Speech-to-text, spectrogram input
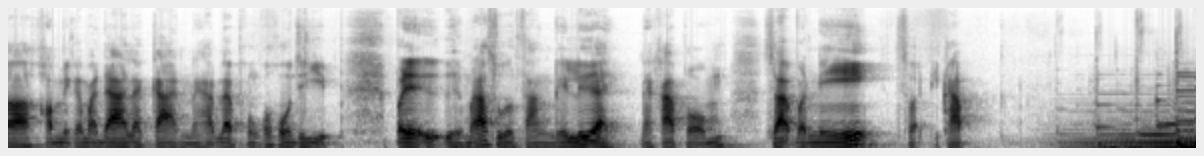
ก็ comment กันมาได้แล้วกันนะครับ แล้วผมก็คงจะหยิบประเด็นอื่นๆมาเล่าสู่กันฟังเรื่อยๆนะครับผมสำหรับวันนี้ สวัสดีครับ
